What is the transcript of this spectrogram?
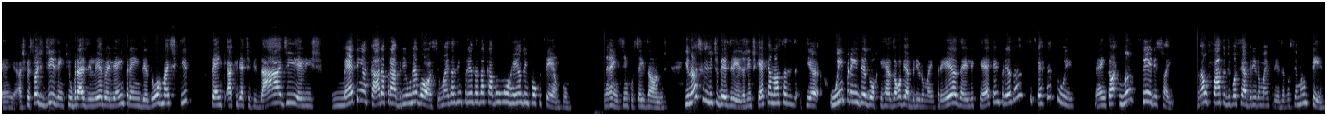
é, as pessoas dizem que o brasileiro ele é empreendedor, mas que tem a criatividade, eles metem a cara para abrir um negócio, mas as empresas acabam morrendo em pouco tempo, né, em cinco, seis anos. E não é isso que a gente deseja, a gente quer que a nossa, que o empreendedor que resolve abrir uma empresa, ele quer que a empresa se perpetue. Né? Então, manter isso aí. Não é o fato de você abrir uma empresa, é você manter.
